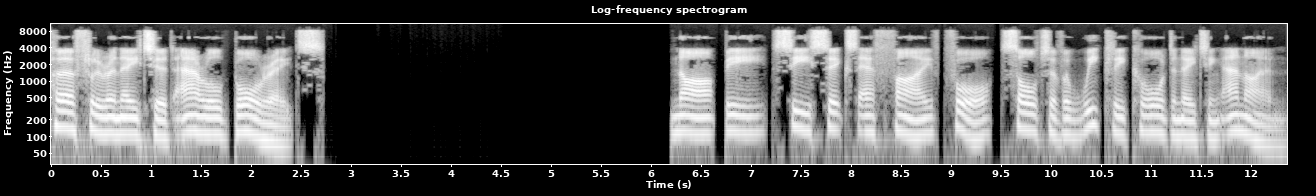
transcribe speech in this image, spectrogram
Perfluorinated aryl borates Na B C6F5 4, salt of a weakly coordinating anion.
